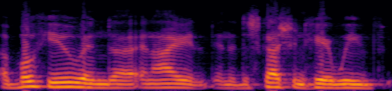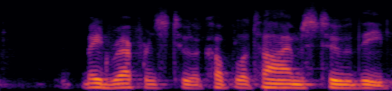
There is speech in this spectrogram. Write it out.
Uh, both you and uh, and I, in the discussion here, we've made reference to a couple of times to the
